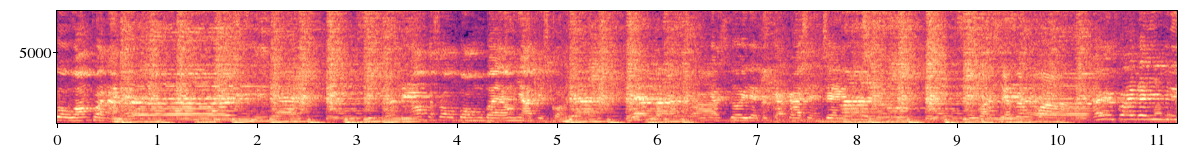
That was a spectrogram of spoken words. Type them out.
go one corner. Hapa. Every Friday evening,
